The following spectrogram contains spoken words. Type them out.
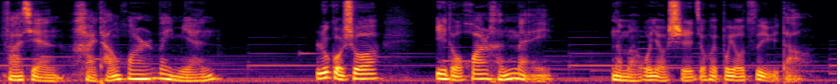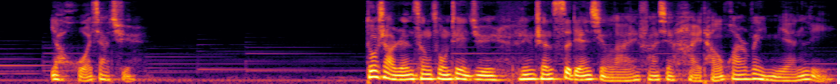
发现海棠花未眠。如果说一朵花很美，那么我有时就会不由自语道：“要活下去。”多少人曾从这句“凌晨四点醒来，发现海棠花未眠”里，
